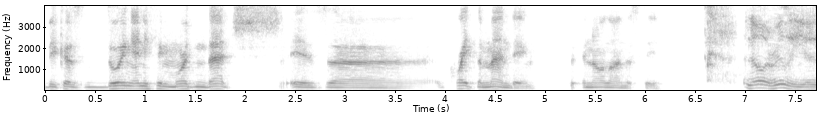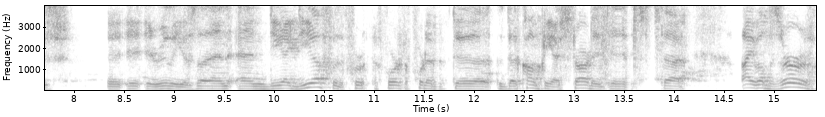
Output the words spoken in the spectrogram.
because doing anything more than that is uh, quite demanding, in all honesty. No, it really is. It, it really is, and and the idea for for for, for the, the the company I started is that I've observed,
